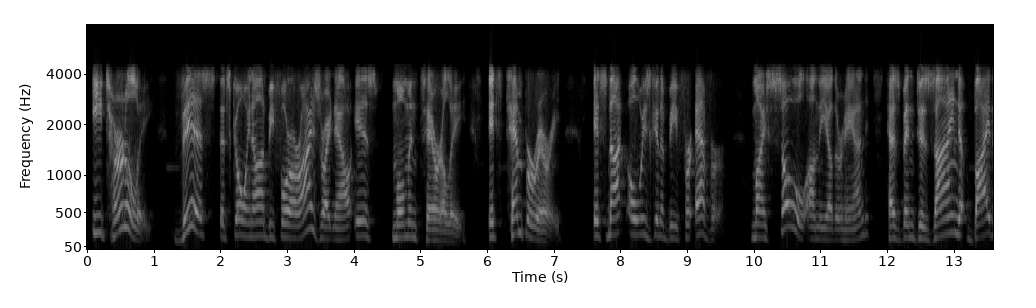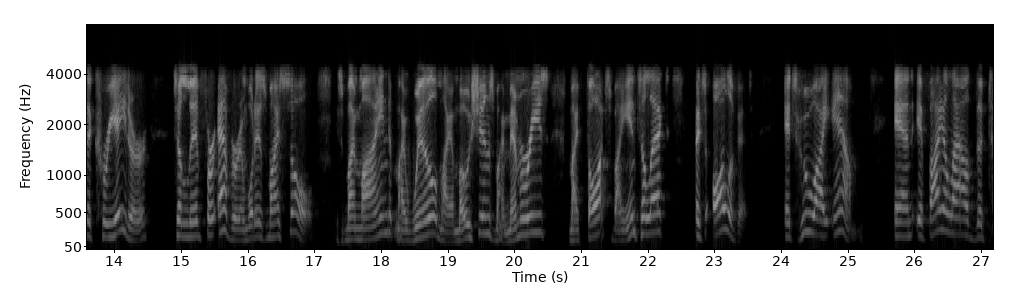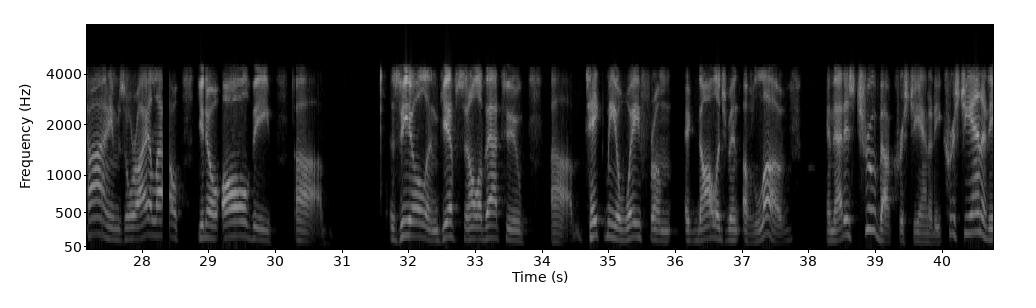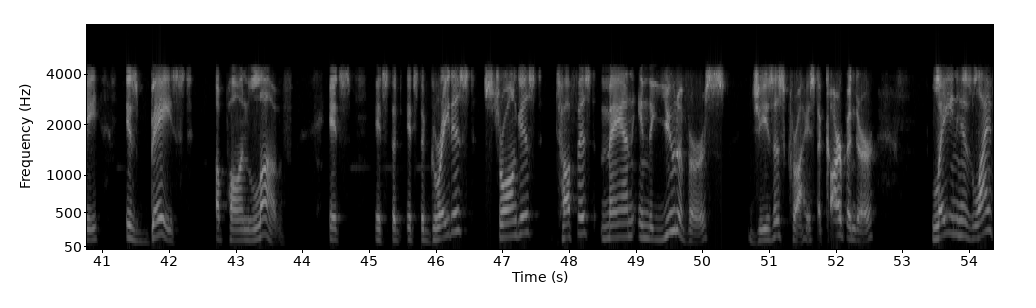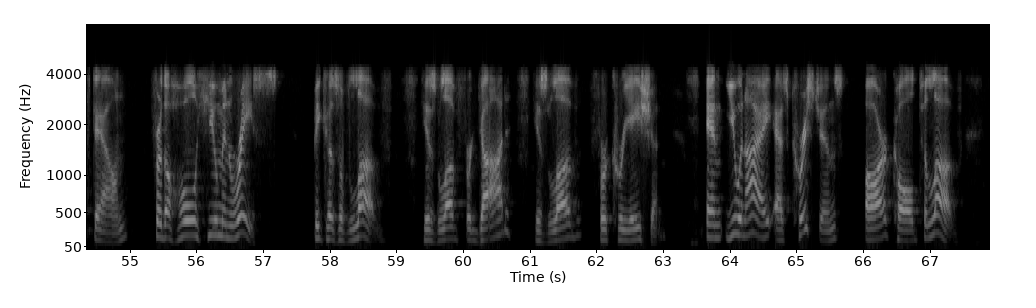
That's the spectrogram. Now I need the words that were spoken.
eternally this that's going on before our eyes right now is momentarily, it's temporary. It's not always going to be forever. My soul, on the other hand, has been designed by the Creator to live forever. And what is my soul? It's my mind, my will, my emotions, my memories, my thoughts, my intellect. It's all of it. It's who I am. And if I allow the times or I allow, you know, all the uh, zeal and gifts and all of that to um, take me away from acknowledgement of love, And that is true about Christianity. Christianity is based upon love. It's, it's, the, it's the greatest, strongest, toughest man in the universe, Jesus Christ, a carpenter, laying his life down for the whole human race because of love his love for God, his love for creation. And you and I, as Christians, are called to love.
